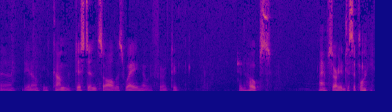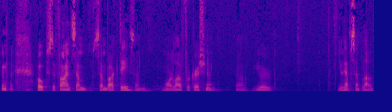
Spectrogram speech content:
uh, you know, you come distance all this way for, to, in hopes. I'm sorry to disappoint you, but hopes to find some, some bhakti, some more love for Krishna. So you're, you have some love.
